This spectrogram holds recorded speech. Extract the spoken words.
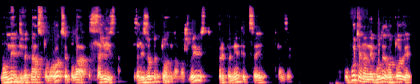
Ну, у них в 2019 році була залізна, залізобетонна можливість припинити цей транзит. У Путіна не були готові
